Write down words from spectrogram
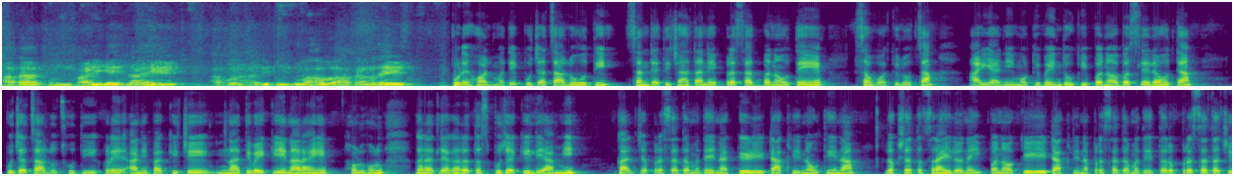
हातात पाणी घ्यायचं आहे. आपण हळदी कुंकू हातामध्ये. पुढे हॉलमध्ये पूजा चालू होती. संध्या तिच्या हाताने प्रसाद बनवते. सव्वा किलोचा. आई आणि मोठी बहीण दोघी पण बसलेल्या होत्या. पूजा चालूच होती इकडे आणि बाकीचे नातेवाईक येणार आहे. हळूहळू घरातल्या घरातच पूजा केली आम्ही. कालच्या प्रसादामध्ये ना केळी टाकली नव्हती ना लक्षातच राहिलं नाही. पण केळी टाकली ना प्रसादामध्ये तर प्रसादाची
